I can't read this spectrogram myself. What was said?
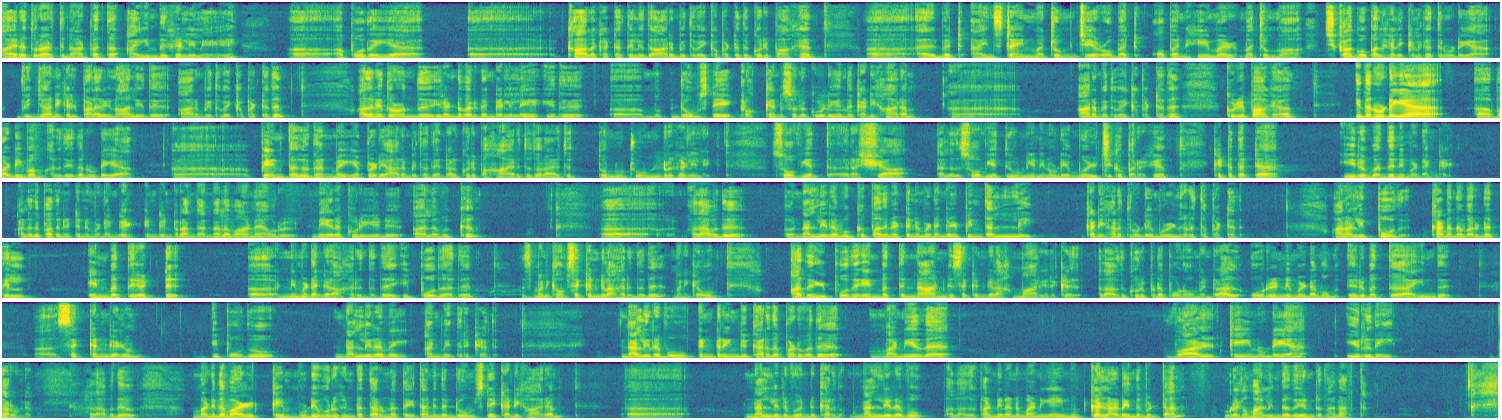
ஆயிரத்தி தொள்ளாயிரத்தி நாற்பத்தி ஐந்துகளிலே அப்போதைய காலகட்டத்தில் இது ஆரம்பித்து வைக்கப்பட்டது. குறிப்பாக ஆல்பர்ட் ஐன்ஸ்டைன் மற்றும் ஜே. ராபர்ட் ஓபன்ஹீமர் மற்றும் சிகாகோ பல்கலைக்கழகத்தினுடைய விஞ்ஞானிகள் பலரினால் இது ஆரம்பித்து வைக்கப்பட்டது. அதனைத் தொடர்ந்து இரண்டு வருடங்களிலே இது டோம்ஸ்டே கிளாக் என்று சொல்லக்கூடிய இந்த கடிகாரம் ஆரம்பித்து வைக்கப்பட்டது. குறிப்பாக இதனுடைய வடிவம் அல்லது இதனுடைய பெண் தகுதன்மை எப்படி ஆரம்பித்தது என்றால் குறிப்பாக ஆயிரத்தி தொள்ளாயிரத்தி தொண்ணூற்றி ஒன்றுகளிலே சோவியத் ரஷ்யா அல்லது சோவியத் யூனியனினுடைய வீழ்ச்சிக்கு பிறகு கிட்டத்தட்ட இருபது நிமிடங்கள் அல்லது பதினெட்டு நிமிடங்கள் என்கின்ற அந்த அன்னளவான ஒரு நேர குறியீடு அளவுக்கு அதாவது நள்ளிரவுக்கு பதினெட்டு நிமிடங்கள் பின்தள்ளி கடிகாரத்தினுடைய முள் நிறுத்தப்பட்டது. ஆனால் இப்போது கடந்த வருடத்தில் எண்பத்து எட்டு நிமிடங்களாக இருந்தது. இப்போது அது மணிக்கவும் செகண்ட்களாக இருந்தது. மணிக்கவும் அது இப்போது எண்பத்து நான்கு செகண்ட்களாக மாறியிருக்கிறது. அதாவது குறிப்பிட போனோம் என்றால் ஒரு நிமிடமும் இருபத்து ஐந்து அஹ், செகண்ட்களும் இப்போது நள்ளிரவை அண்மித்திருக்கிறது நள்ளிரவு என்று இங்கு கருதப்படுவது மனித வாழ்க்கையினுடைய இறுதி தருணம். அதாவது மனித வாழ்க்கை முடிவுறுகின்ற தருணத்தை தான் இந்த டூம்ஸ்டே கடிகாரம் நள்ளிரவு என்று கருதும். நள்ளிரவு அதாவது பன்னிரண்டு மணியை முட்கள் அடைந்து விட்டால் உலகம் அழிந்தது என்று தான் அர்த்தம்.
